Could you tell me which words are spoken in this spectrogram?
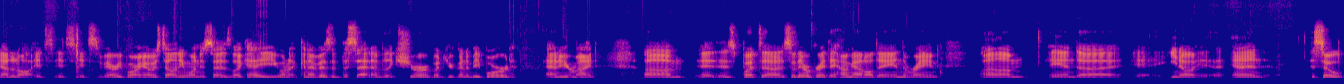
not at all. It's it's it's very boring. I always tell anyone who says like, "Hey, you want to? Can I visit the set?" I'm like, "Sure," but you're going to be bored out of your mind. Um, is but uh, so they were great. They hung out all day in the rain, um, and uh, you know, and so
